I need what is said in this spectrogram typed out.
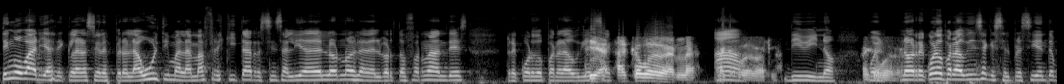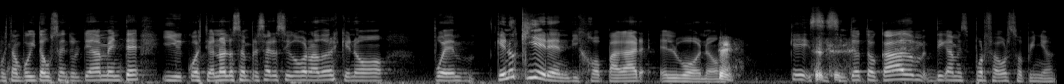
tengo varias declaraciones, pero la última, la más fresquita, recién salida del horno, es la de Alberto Fernández. Recuerdo para la audiencia. Sí, acabo de verla. Ah, acabo de verla. Divino. bueno, no, recuerdo para la audiencia que es el presidente, pues está un poquito ausente últimamente, y cuestionó a los empresarios y gobernadores que no pueden, que no quieren, dijo, pagar el bono. Sí. ¿Qué, ¿Se sintió tocado? Dígame, por favor, su opinión.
